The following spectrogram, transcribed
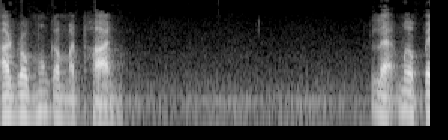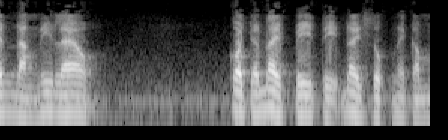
อารมณ์ของกรรมฐาน และเมื่อเป็นดังนี้แล้ว ก็จะได้ปีติได้สุขในกรรม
